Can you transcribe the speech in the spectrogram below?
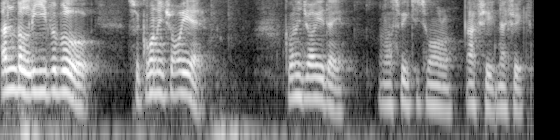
Unbelievable. So go and enjoy it. Go and enjoy your day, and I'll speak to you tomorrow. Actually, next week.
